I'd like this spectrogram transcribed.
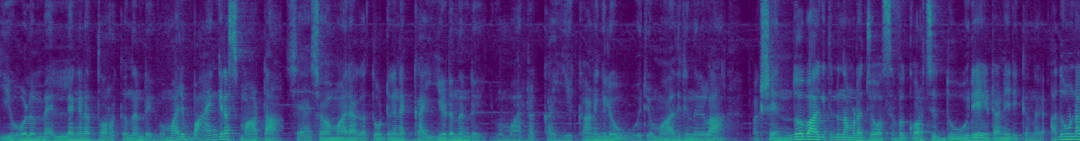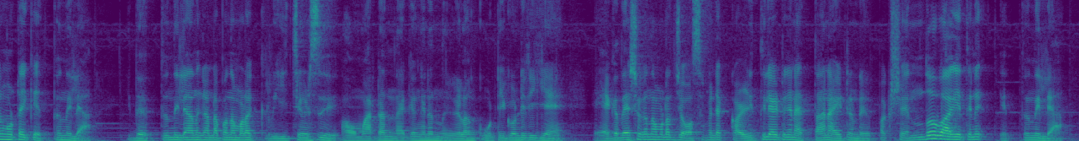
കീ ഹോൾ മെല്ലെ ഇങ്ങനെ തുറക്കുന്നുണ്ട്. ഇവന്മാർ ഭയങ്കര സ്മാർട്ടാ ശേഷവന്മാർ അകത്തോട്ട് ഇങ്ങനെ കൈയിടുന്നുണ്ട്. ഇവന്മാരുടെ കൈയ്ക്കാണെങ്കിലോ ഒരുമാതിരി നീള. പക്ഷെ എന്തോ ഭാഗ്യത്തിന് നമ്മുടെ ജോസഫ് കുറച്ച് ദൂരെയായിട്ടാണ് ഇരിക്കുന്നത്. അതുകൊണ്ട് അങ്ങോട്ടേക്ക് എത്തുന്നില്ല. ഇത് എത്തുന്നില്ല എന്ന് കണ്ടപ്പോൾ നമ്മുടെ ക്രീച്ചേഴ്സ് അവന്മാരുടെ നഖം ഇങ്ങനെ നീളം കൂട്ടിക്കൊണ്ടിരിക്കേ. ഏകദേശമൊക്കെ നമ്മുടെ ജോസഫിന്റെ കഴുത്തിലായിട്ട് ഇങ്ങനെ എത്താനായിട്ടുണ്ട്. പക്ഷെ എന്തോ ഭാഗ്യത്തിന് എത്തുന്നില്ല.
